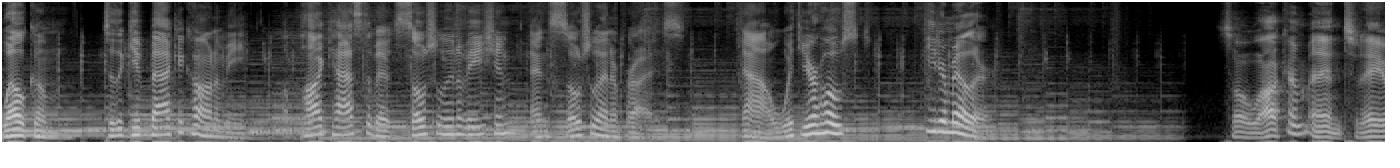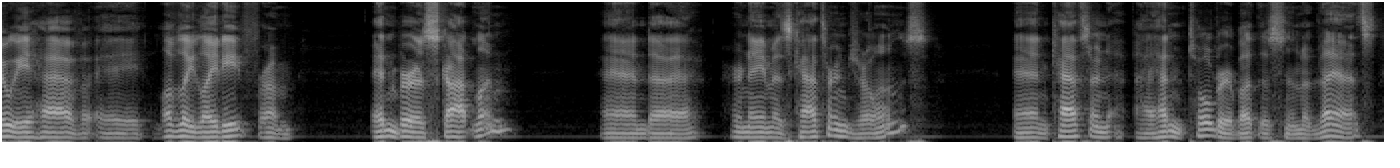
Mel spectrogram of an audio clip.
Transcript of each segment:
Welcome to the Give Back Economy, a podcast about social innovation and social enterprise. Now, with your host, Peter Miller. So, welcome, and today we have a lovely lady from Edinburgh, Scotland, and uh, her name is Catherine Jones. And Catherine, I hadn't told her about this in advance,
